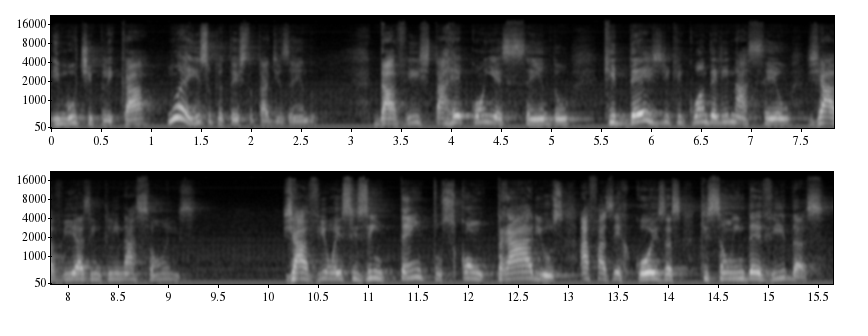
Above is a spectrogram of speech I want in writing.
e multiplicar. Não é isso que o texto está dizendo. Davi está reconhecendo que desde que quando ele nasceu já havia as inclinações. Já haviam esses intentos contrários a fazer coisas que são indevidas.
